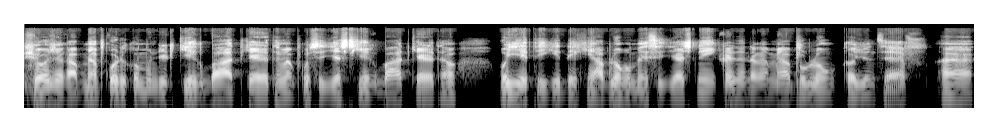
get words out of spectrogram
शो हो जाएगा। अब मैं आपको रिकमेंडेड की एक बात कह रहा था, मैं आपको सजेस्ट की एक बात कह रहा था। वो ये थी कि देखिए, आप लोगों को मैं सजेस्ट नहीं करने लगा। मैं आप लोगों का जो है,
